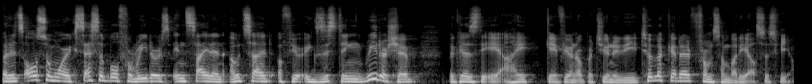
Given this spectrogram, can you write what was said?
but it's also more accessible for readers inside and outside of your existing readership because the AI gave you an opportunity to look at it from somebody else's view.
